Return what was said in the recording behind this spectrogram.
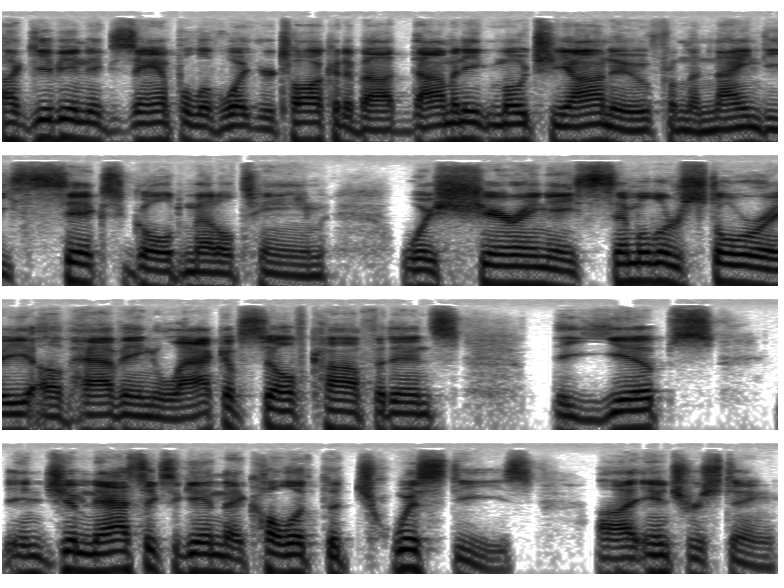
I'll give you an example of what you're talking about. Dominique Moceanu from the 96 gold medal team was sharing a similar story of having lack of self confidence, the yips, in gymnastics again they call it the twisties. Uh, interesting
